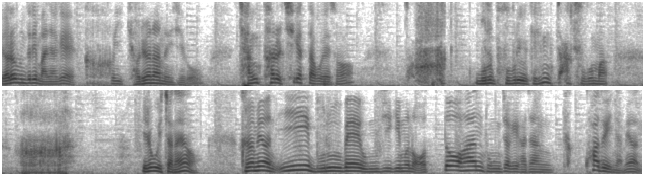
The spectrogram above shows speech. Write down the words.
여러분들이 만약에 이 결연한 의지로 장타를 치겠다고 해서 딱 무릎 구부리고 이렇게 힘딱 주고 막 이러고 있잖아요. 그러면 이 무릎의 움직임은 어떠한 동작에 가장 특화되어 있냐면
